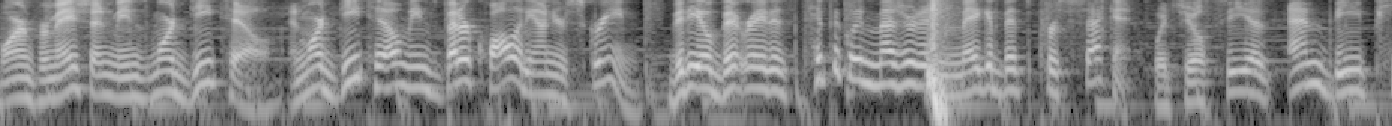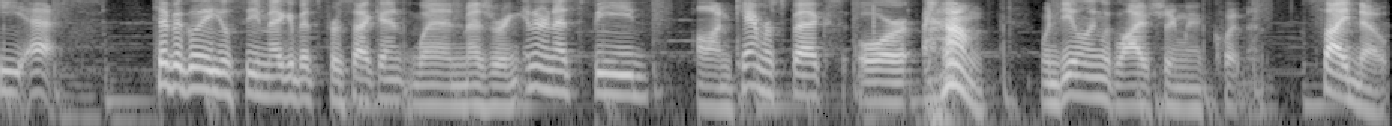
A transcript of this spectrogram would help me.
More information means more detail, and more detail means better quality on your screen. Video bitrate is typically measured in megabits per second, which you'll see as Mbps. Typically, you'll see megabits per second when measuring internet speeds, on camera specs, or when dealing with live streaming equipment. Side note,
